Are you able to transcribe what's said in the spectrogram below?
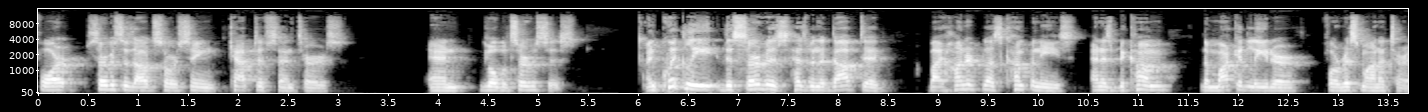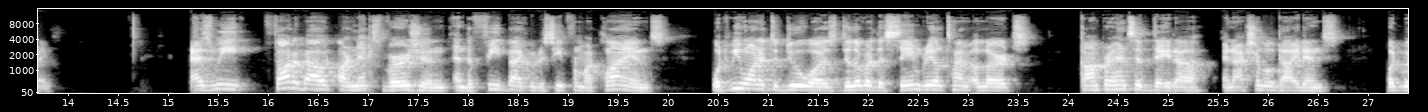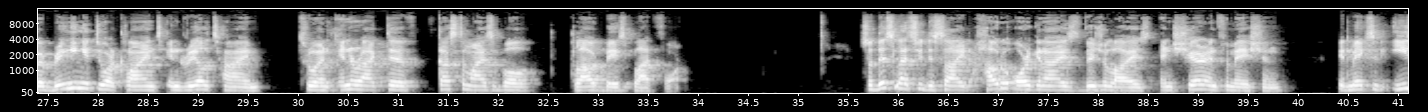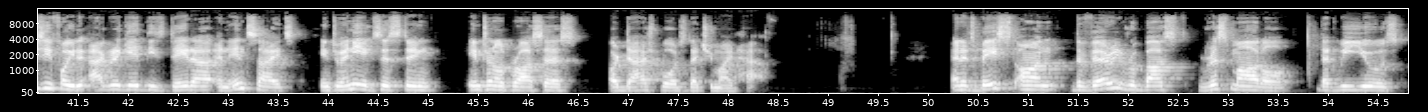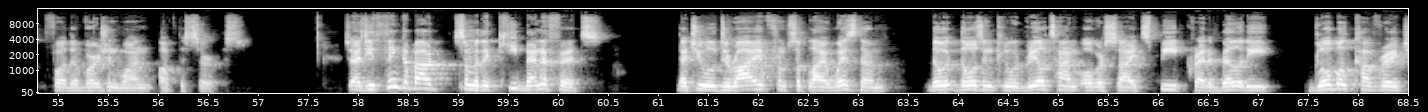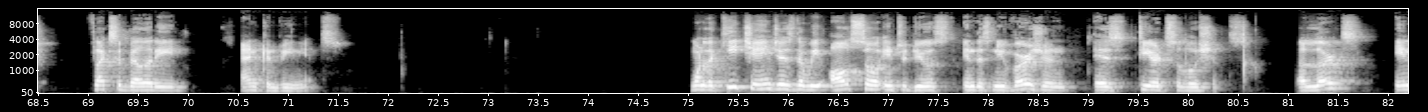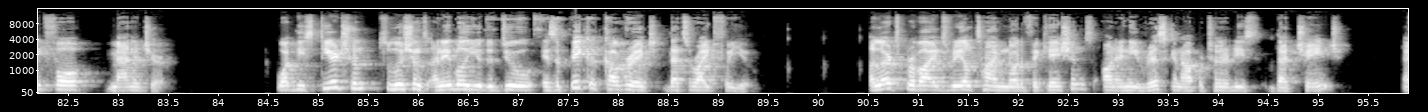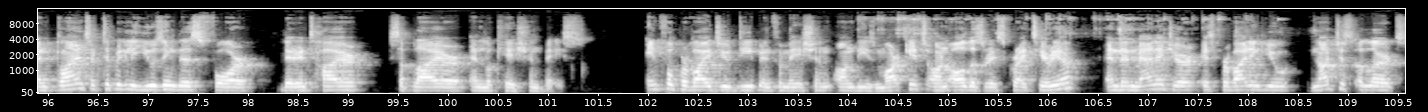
for services outsourcing, captive centers, and global services. And quickly, this service has been adopted by 100 plus companies and has become the market leader for risk monitoring. As we thought about our next version and the feedback we received from our clients, what we wanted to do was deliver the same real time alerts comprehensive data and actionable guidance, but we're bringing it to our clients in real time through an interactive, customizable, cloud based platform. So, this lets you decide how to organize, visualize, and share information. It makes it easy for you to aggregate these data and insights into any existing internal process or dashboards that you might have. And it's based on the very robust risk model that we use for the version one of the service. So, as you think about some of the key benefits that you will derive from supply wisdom, those include real time oversight, speed, credibility, global coverage, flexibility, and convenience. One of the key changes that we also introduced in this new version is tiered solutions alerts, info, manager. What these tiered solutions enable you to do is pick a coverage that's right for you. Alerts provides real-time notifications on any risk and opportunities that change. And clients are typically using this for their entire supplier and location base. Info provides you deep information on these markets, on all those risk criteria. And then manager is providing you not just alerts,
